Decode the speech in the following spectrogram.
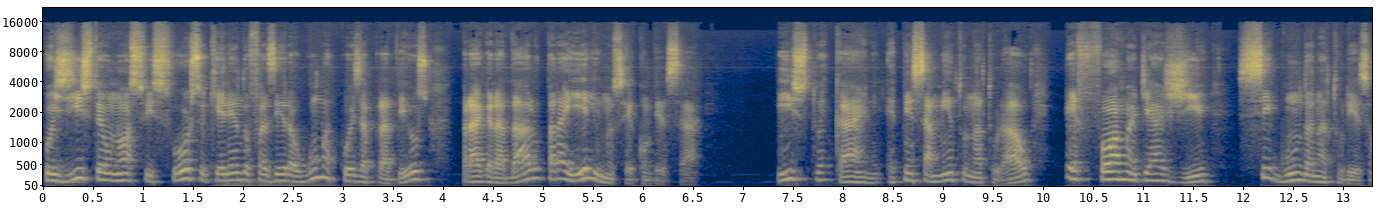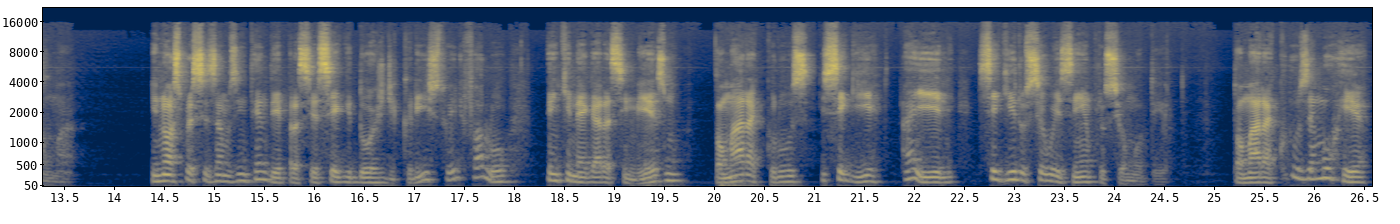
pois isto é o nosso esforço querendo fazer alguma coisa para Deus, para agradá-lo, para ele nos recompensar. Isto é carne, é pensamento natural, é forma de agir segundo a natureza humana. E nós precisamos entender, para ser seguidores de Cristo, ele falou, tem que negar a si mesmo, tomar a cruz e seguir a ele, seguir o seu exemplo, o seu modelo. Tomar a cruz é morrer,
